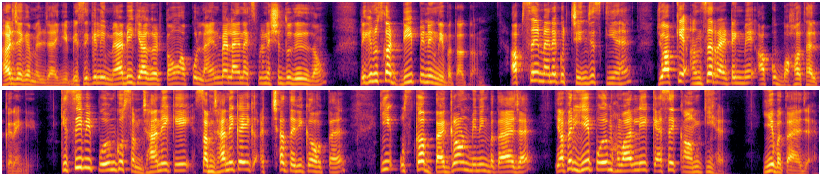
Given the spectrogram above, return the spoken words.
हर जगह मिल जाएगी। बेसिकली मैं भी क्या करता हूँ, आपको लाइन बाय लाइन एक्सप्लेनेशन तो दे देता हूँ, लेकिन उसका डीप मीनिंग नहीं बताता। अब से मैंने कुछ चेंजेस किए हैं, जो आपके आंसर राइटिंग में आपको बहुत हेल्प करेंगे। किसी भी पोएम को समझाने के, समझाने का एक अच्छा तरीका होता है कि उसका बैकग्राउंड मीनिंग बताया जाए या फिर ये पोएम हमारे लिए कैसे काम की है, ये बताया जाए।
